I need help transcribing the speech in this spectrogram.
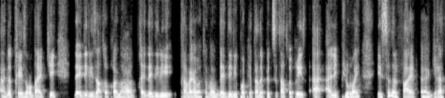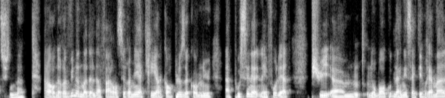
à, notre raison d'être qui est d'aider les entrepreneurs, d'aider les travailleurs autonomes, d'aider les propriétaires de petites entreprises à aller plus loin et ça de le faire euh, gratuitement. Alors, on a revu notre modèle d'affaires, on s'est remis à créer encore plus de contenu, à pousser l'infolette. Puis, euh, nos bons coups de l'année, ça a été vraiment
